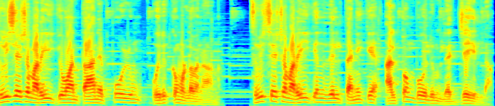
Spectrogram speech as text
സുവിശേഷം അറിയിക്കുവാൻ താൻ എപ്പോഴും ഒരുക്കമുള്ളവനാണ്. സുവിശേഷം അറിയിക്കുന്നതിൽ തനിക്ക് അല്പം പോലും ലജ്ജയില്ല.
